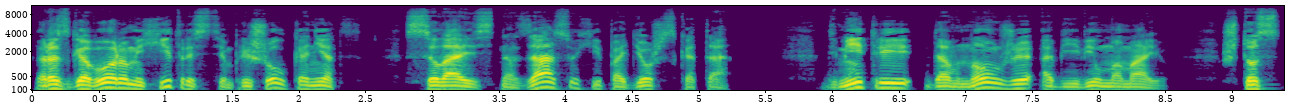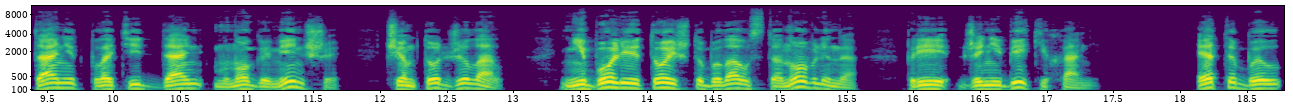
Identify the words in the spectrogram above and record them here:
Разговорам и хитростям пришел конец, ссылаясь на засухи, падеж скота. Дмитрий давно уже объявил Мамаю, что станет платить дань много меньше, чем тот желал, не более той, что была установлена при Джанибеке хане. Это был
